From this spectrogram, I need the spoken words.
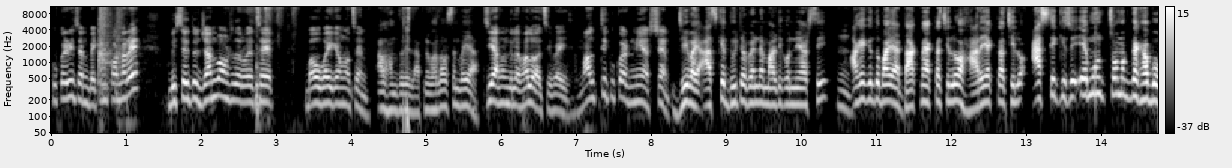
কুকারিজ অ্যান্ড বেকিং কর্নারে বিস্তারিত জানব। আমার সাথে রয়েছে বাবু ভাই কেমন আছেন? আলহামদুলিল্লাহ আপনি ভালো আছেন ভাইয়া? জি আলহামদুলিল্লাহ ভালো আছি ভাই। মাল্টি কুকার নিয়ে আসছেন? জি ভাই আজকে দুইটা ব্র্যান্ডের মাল্টি কুকার নিয়ে আসছি। আগে কিন্তু ভাইয়া ডাকনা একটা ছিল হাড়ে একটা ছিল আজকে কিছু এমন চমক দেখাবো।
